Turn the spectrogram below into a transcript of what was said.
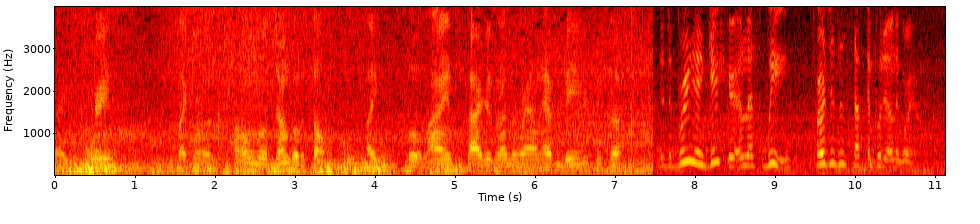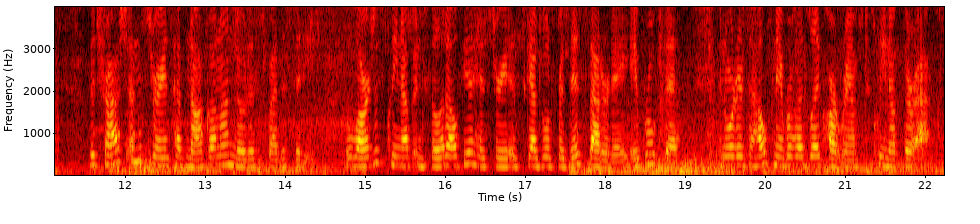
Like, it's crazy. It's like we're in a, our own little jungle or something. Like little lions and tigers running around having babies and stuff. The debris didn't get here unless we purchased the stuff and put it on the ground. The trash and the strays have not gone unnoticed by the city. The largest cleanup in Philadelphia history is scheduled for this Saturday, April 5th, in order to help neighborhoods like Hartranft to clean up their acts.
